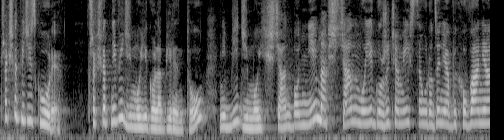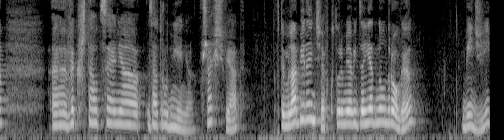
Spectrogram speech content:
Wszechświat widzi z góry. Wszechświat nie widzi mojego labiryntu, nie widzi moich ścian, bo nie ma ścian mojego życia, miejsca urodzenia, wychowania, e, wykształcenia, zatrudnienia. Wszechświat w tym labiryncie, w którym ja widzę jedną drogę, widzi,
